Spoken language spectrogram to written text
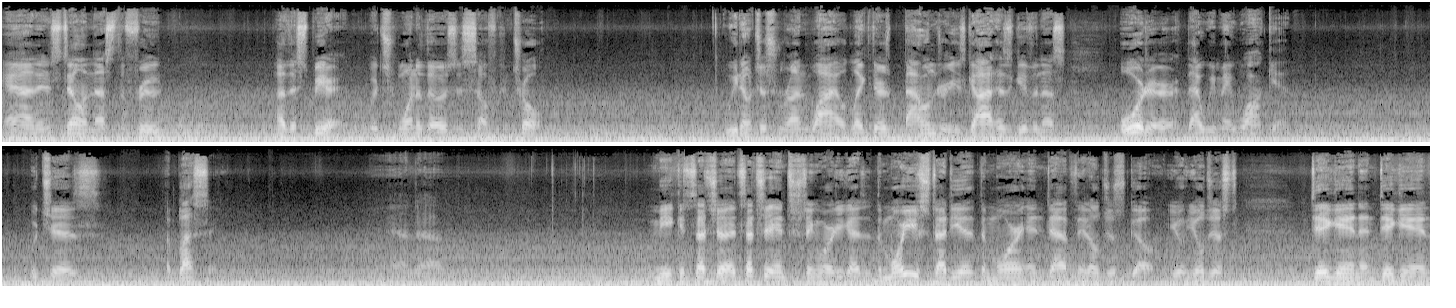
and instill in us the fruit of the Spirit, which one of those is self control. We don't just run wild, like there's boundaries. God has given us order that we may walk in, which is a blessing. And uh, meek, it's such a it's such an interesting word, you guys. The more you study it, the more in depth it'll just go. You'll, you'll just dig in and dig in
